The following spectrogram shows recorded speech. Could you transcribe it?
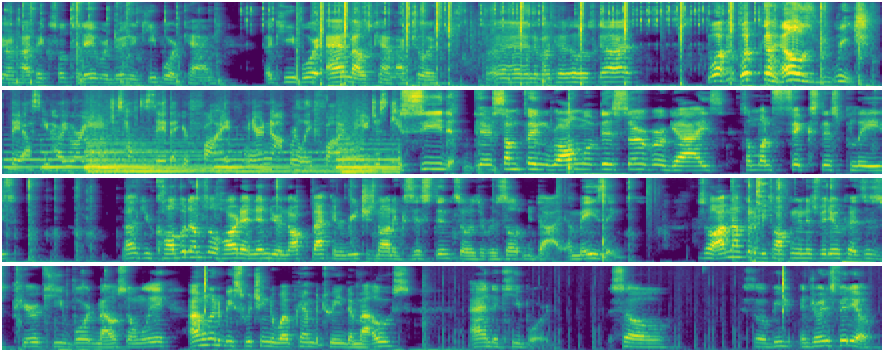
here on Hypixel. Today we're doing a keyboard cam. A keyboard and mouse cam, actually. And if I can kill this guy... What? What the hell's reach? They ask you how you are, you just have to say that you're fine when you're not really fine, but you just keep see, there's something wrong with this server, guys. Someone fix this, please. Like, you combo them so hard and then your knockback and reach is non-existent, so as a result, you die. Amazing. So I'm not going to be talking in this video because this is pure keyboard mouse only. I'm going to be switching the webcam between the mouse and the keyboard. So, so be enjoy this video.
